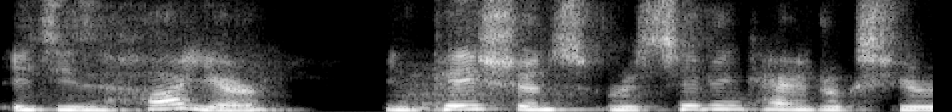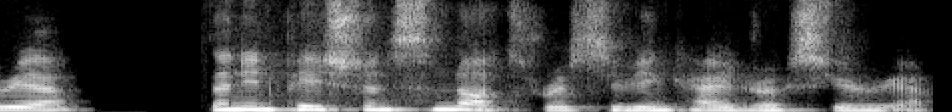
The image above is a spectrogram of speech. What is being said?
It is higher in patients receiving hydroxyurea than in patients not receiving hydroxyurea.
